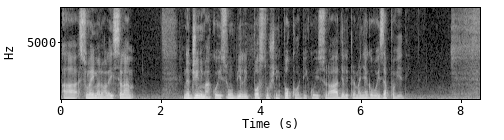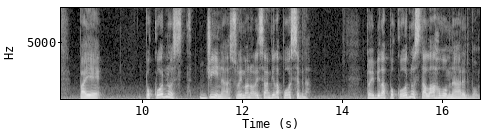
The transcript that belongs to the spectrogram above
a, Sulejmanu a.s. na džinima koji su mu bili poslušni, pokorni, koji su radili prema njegovoj zapovjedi. Pa je pokornost džina Sulejmanu a.s. bila posebna. To je bila pokornost Allahovom naredbom.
